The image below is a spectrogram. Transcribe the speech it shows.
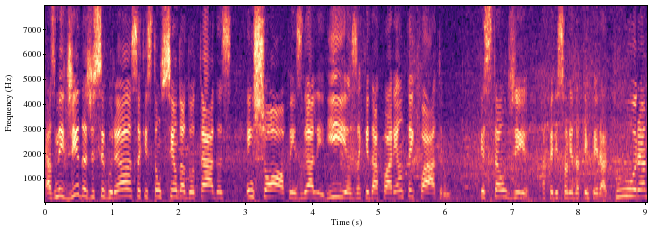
as medidas de segurança que estão sendo adotadas em shoppings, galerias aqui da 44. Questão de aferição da temperatura,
